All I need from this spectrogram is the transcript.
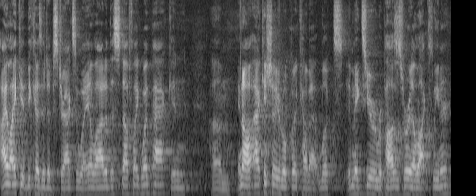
I like it because it abstracts away a lot of this stuff like Webpack and um, and I'll, I can show you real quick how that looks. It makes your repository a lot cleaner.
